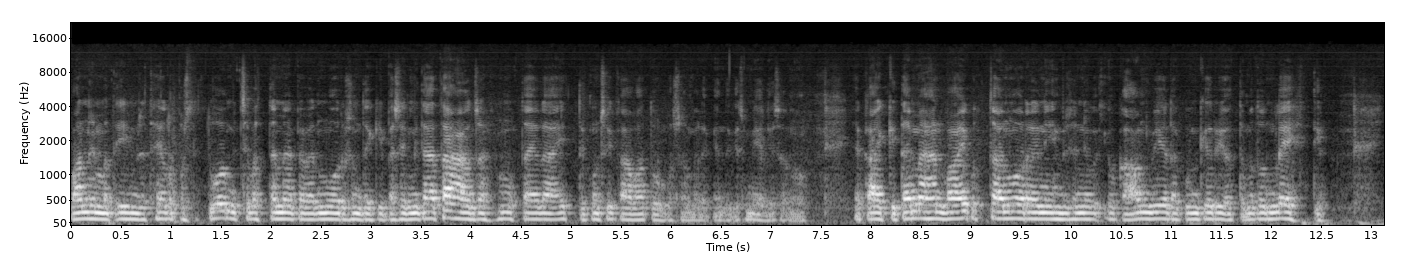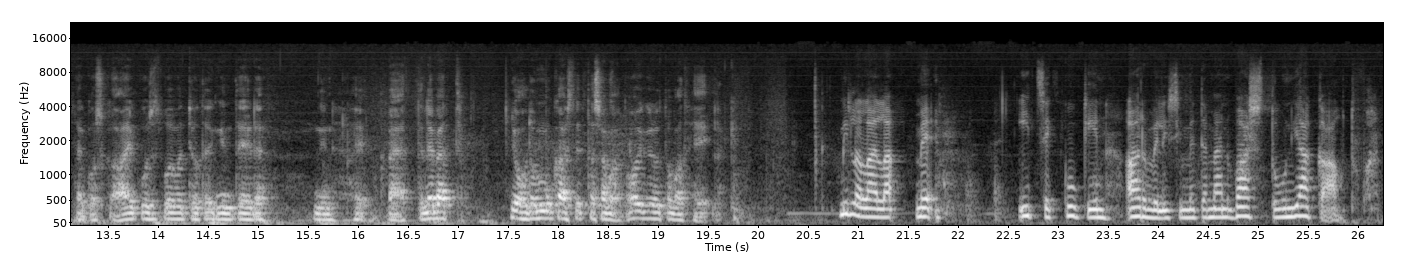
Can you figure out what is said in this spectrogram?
Vanhemmat ihmiset helposti tuomitsevat tämän päivän nuorison tekipä se mitä tahansa, mutta elää itse kun sika vatulossa melkein tekisi mieli sanoa. Ja kaikki tämähän vaikuttaa nuoreen ihmisen, joka on vielä kuin kirjoittamaton lehti. Ja koska aikuiset voivat jotenkin tehdä, niin he päättelevät johdonmukaisesti, että samat oikeudet ovat heilläkin. Millä lailla me itse kukin arvelisimme tämän vastuun jakautuvan?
